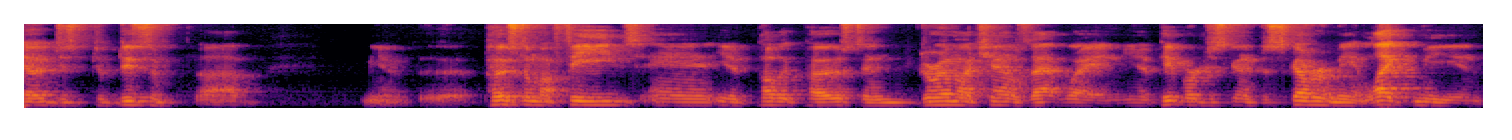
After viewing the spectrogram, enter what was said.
know, just to do some uh, you know, uh, post on my feeds and, you know, public post and grow my channels that way. And, you know, people are just going to discover me and like me and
